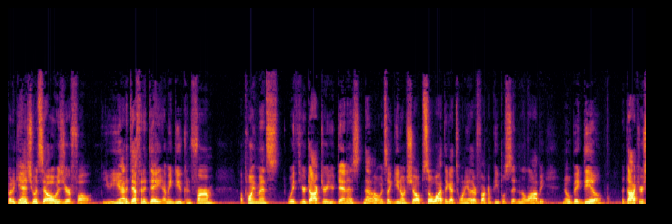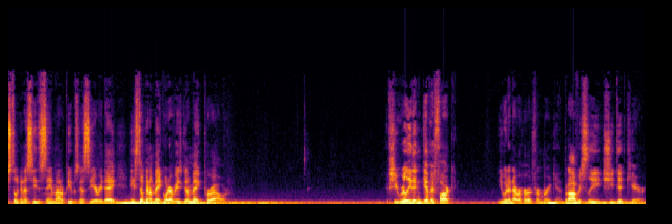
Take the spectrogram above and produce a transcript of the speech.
But again, she wouldn't say, "Oh, it was your fault. You you had a definite date. I mean, do you confirm appointments with your doctor, your dentist? No. It's like you don't show up. So what? They got twenty other fucking people sitting in the lobby. No big deal. The doctor's still going to see the same amount of people he's going to see every day. He's still going to make whatever he's going to make per hour. If she really didn't give a fuck, you would have never heard from her again. But obviously, she did care.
